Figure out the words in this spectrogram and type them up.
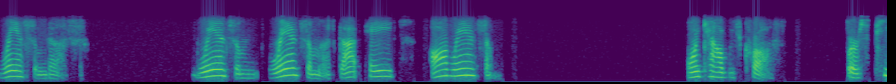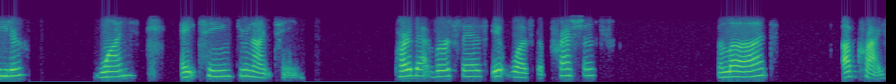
ransomed us. Ransom, ransom us. God paid our ransom on Calvary's cross. First Peter 1, 18 through 19. Part of that verse says, It was the precious blood of Christ,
